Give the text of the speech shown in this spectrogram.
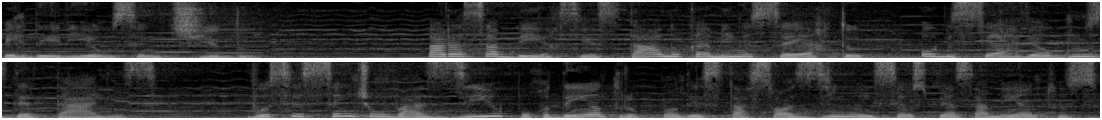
perderia o sentido. Para saber se está no caminho certo, observe alguns detalhes. Você sente um vazio por dentro quando está sozinho em seus pensamentos?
